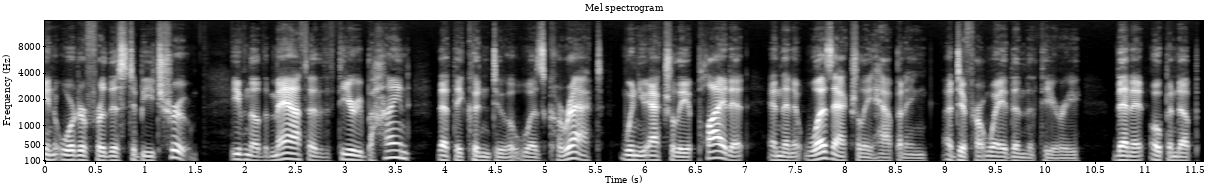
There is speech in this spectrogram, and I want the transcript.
in order for this to be true? Even though the math or the theory behind that they couldn't do it was correct, when you actually applied it and then it was actually happening a different way than the theory, then it opened up,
